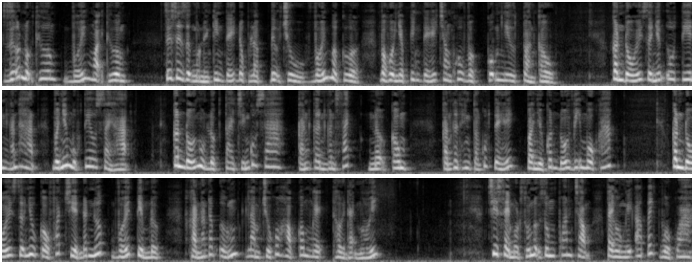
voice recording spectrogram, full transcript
giữa nội thương với ngoại thương, giữa xây dựng một nền kinh tế độc lập tự chủ với mở cửa và hội nhập kinh tế trong khu vực cũng như toàn cầu. Cân đối giữa những ưu tiên ngắn hạn với những mục tiêu dài hạn. Cân đối nguồn lực tài chính quốc gia, cán cân ngân sách, nợ công, cán cân thanh toán quốc tế và nhiều cân đối vĩ mô khác. Cân đối giữa nhu cầu phát triển đất nước với tiềm lực, khả năng đáp ứng làm chủ khoa học công nghệ thời đại mới. Chia sẻ một số nội dung quan trọng tại hội nghị APEC vừa qua,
